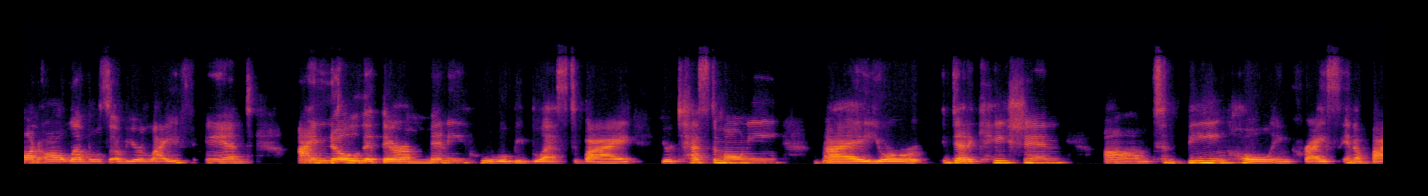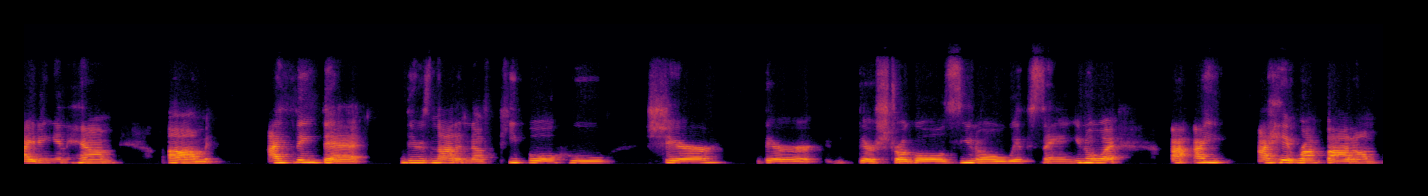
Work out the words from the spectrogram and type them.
on all levels of your life. And I know that there are many who will be blessed by your testimony, by your dedication um, to being whole in Christ and abiding in Him. Um, I think that there's not enough people who share their their struggles, you know, with saying, you know what, I I, I hit rock bottom,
